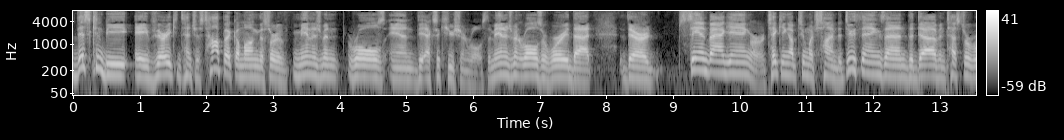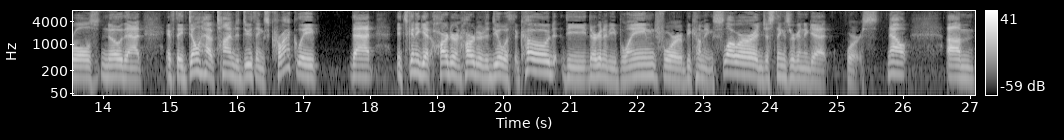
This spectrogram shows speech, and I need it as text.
this can be a very contentious topic among the sort of management roles and the execution roles. The management roles are worried that they're sandbagging or taking up too much time to do things, and the dev and tester roles know that if they don't have time to do things correctly, that it's going to get harder and harder to deal with the code. The, they're going to be blamed for becoming slower, and just things are going to get worse. Now, um,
